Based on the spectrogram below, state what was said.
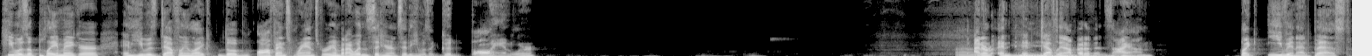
he was a playmaker, and he was definitely like the offense ran through him. But I wouldn't sit here and say he was a good ball handler. I don't, and, and definitely not better than Zion. Like even at best.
